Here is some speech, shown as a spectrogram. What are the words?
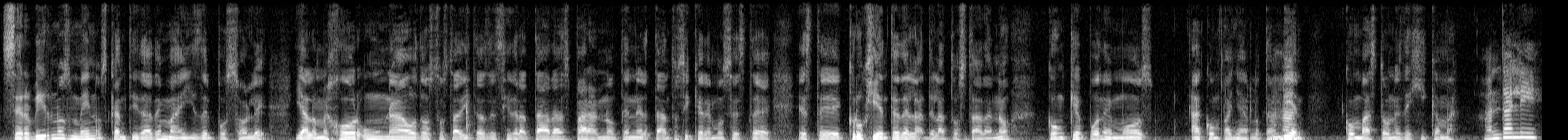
Servirnos menos cantidad de maíz del pozole y a lo mejor una o dos tostaditas deshidratadas para no tener tanto si queremos este, este crujiente de la, de la tostada, ¿no? ¿Con qué podemos acompañarlo también? Con bastones de jícama. Ándale.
